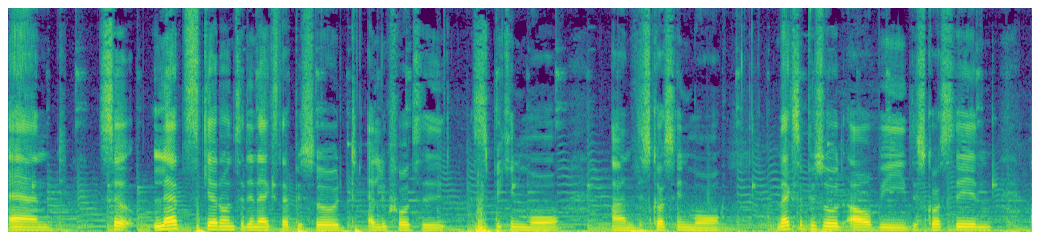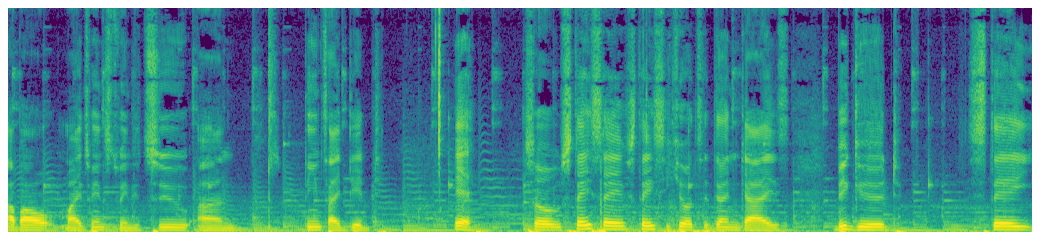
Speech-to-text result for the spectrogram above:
And so let's get on to the next episode. I look forward to speaking more and discussing more. Next episode, I'll be discussing about my 2022 and things I did. Yeah. So stay safe, stay secure to then, guys. Be good. Stay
